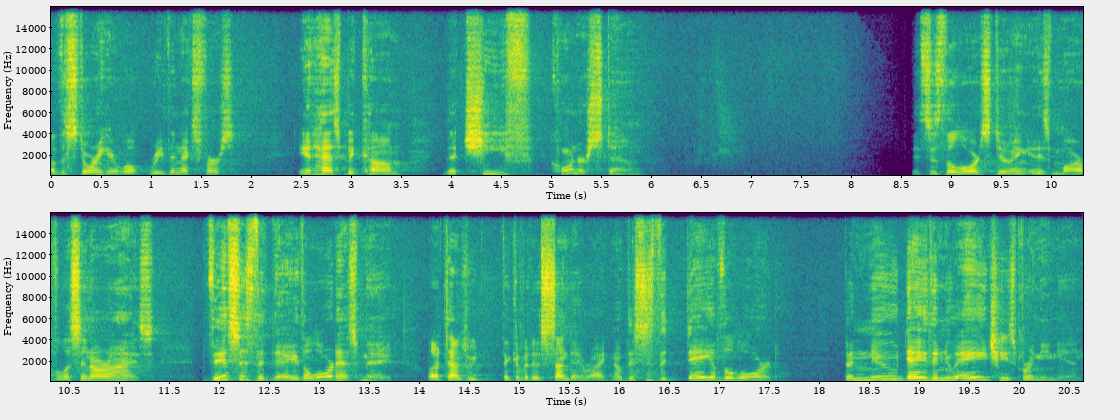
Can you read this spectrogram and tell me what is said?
of the story here? Well, read the next verse. It has become the chief cornerstone. This is the Lord's doing. It is marvelous in our eyes. This is the day the Lord has made. A lot of times we think of it as Sunday, right? No, this is the day of the Lord. The new day, the new age he's bringing in.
